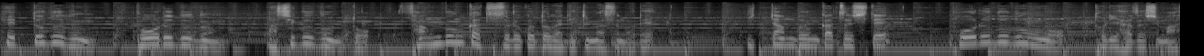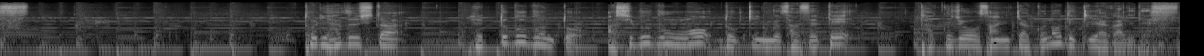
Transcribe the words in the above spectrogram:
ヘッド部分ポール部分足部分と3分割することができますので一旦分割してポール部分を取り外します。取り外したヘッド部分と足部分をドッキングさせて卓上三脚の出来上がりです。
